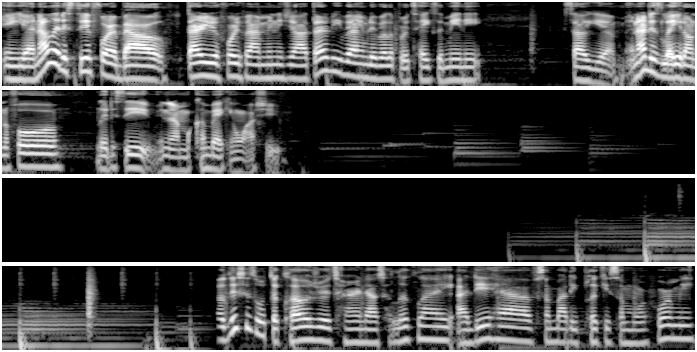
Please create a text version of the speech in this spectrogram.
and yeah, and I let it sit for about 30 to 45 minutes, y'all. 30 volume developer takes a minute. So yeah, and I just lay it on the floor, let it sit, and then I'm gonna come back and wash it. So this is what the closure turned out to look like. I did have somebody pluck it some more for me.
